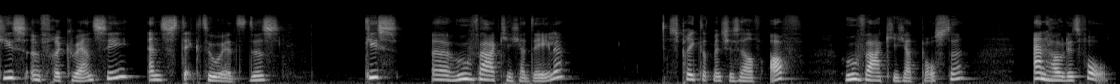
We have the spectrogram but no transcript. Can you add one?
kies een frequentie en stick to it. Dus kies uh, hoe vaak je gaat delen. Spreek dat met jezelf af. Hoe vaak je gaat posten. En hou dit vol.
